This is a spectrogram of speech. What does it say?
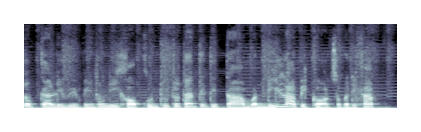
จบการรีวิวเพียงเท่านี้ขอบคุณทุกๆท่านที่ติดตามวันนี้ลาไปก่อนสวัสดีครับ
